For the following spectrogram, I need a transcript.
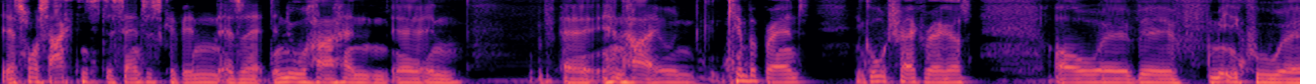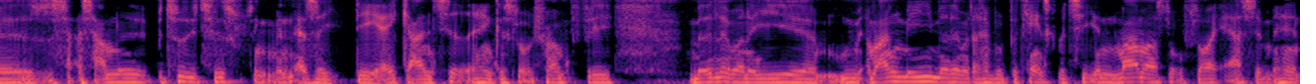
jeg tror sagtens, DeSantis kan vinde. Altså, nu har han øh, en øh, han har jo en kæmpe brand, en god track record, og øh, vil formentlig kunne øh, samle betydelig tilslutning, men altså, det er ikke garanteret, at han kan slå Trump, fordi medlemmerne i, øh, mange menige medlemmer af det republikanske parti, en meget, meget stor fløj, er simpelthen,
